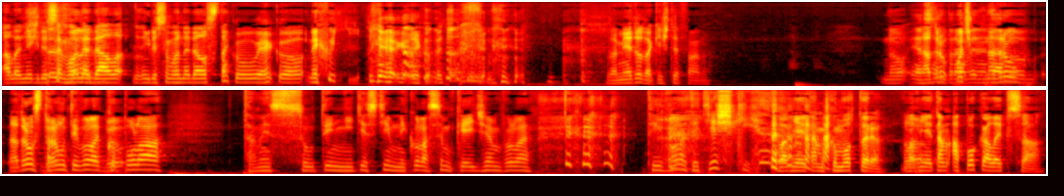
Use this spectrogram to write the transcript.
ale nikdy jsem ho nedal, nikdy jsem ho nedal s takovou jako nechutí. jako teď. Za mě je to taky Štefan. No, já na, jsem dru- právě poč- na, nedávno... druhou, na druhou stranu ty vole, byl- Coppola, tam je, jsou ty nítě s tím Nicolasem Cagem, vole. Ty vole, to je těžký. Hlavně je tam Kmotr, hlavně je tam Apokalypsa.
